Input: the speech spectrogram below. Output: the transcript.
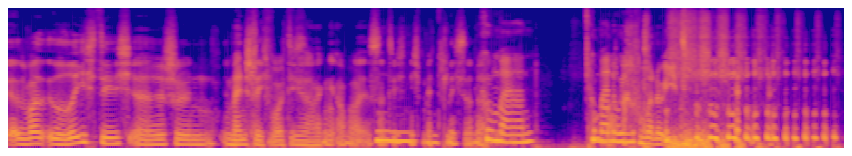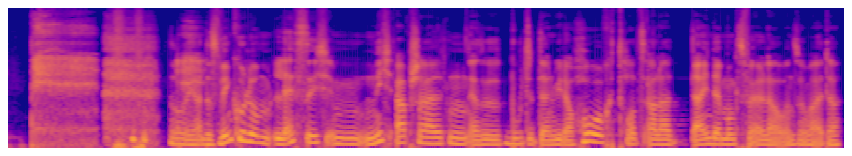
War richtig äh, schön menschlich, wollte ich sagen, aber ist natürlich Hm. nicht menschlich, sondern Human. Humanoid. Humanoid. So, ja, das Vinculum lässt sich nicht abschalten, also bootet dann wieder hoch, trotz aller Eindämmungsfelder und so weiter.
